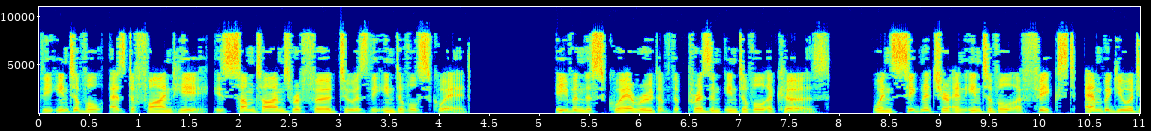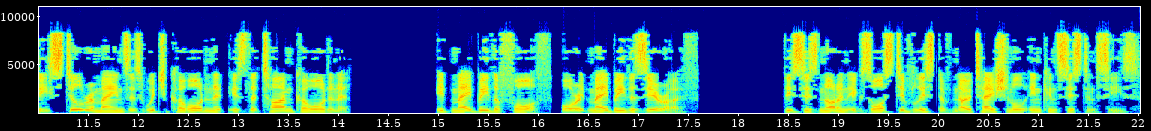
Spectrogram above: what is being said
The interval as defined here is sometimes referred to as the interval squared. Even the square root of the present interval occurs. When signature and interval are fixed, ambiguity still remains as which coordinate is the time coordinate. It may be the fourth, or it may be the zeroth. This is not an exhaustive list of notational inconsistencies.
